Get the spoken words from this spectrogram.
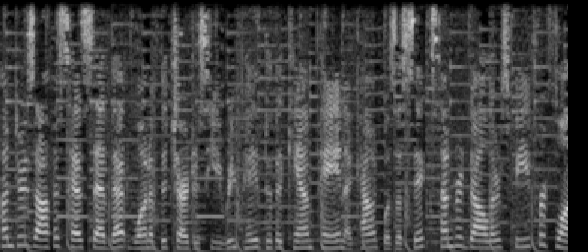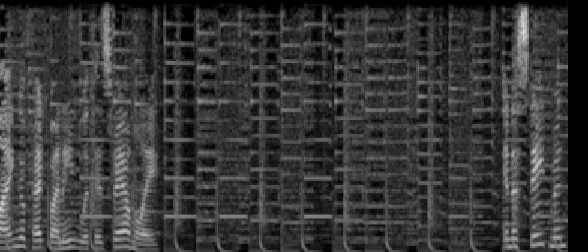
Hunter's office has said that one of the charges he repaid to the campaign account was a $600 fee for flying a pet bunny with his family. In a statement,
